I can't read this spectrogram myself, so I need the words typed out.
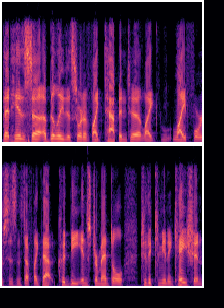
that his uh, ability to sort of like tap into like life forces and stuff like that could be instrumental to the communication.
